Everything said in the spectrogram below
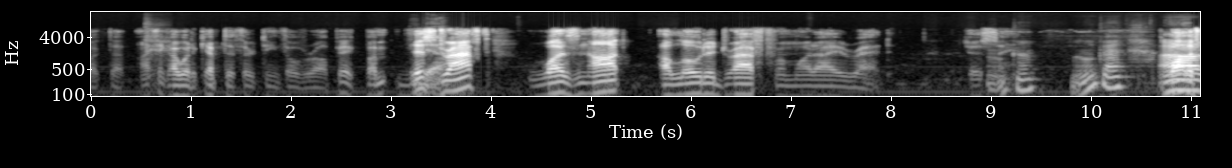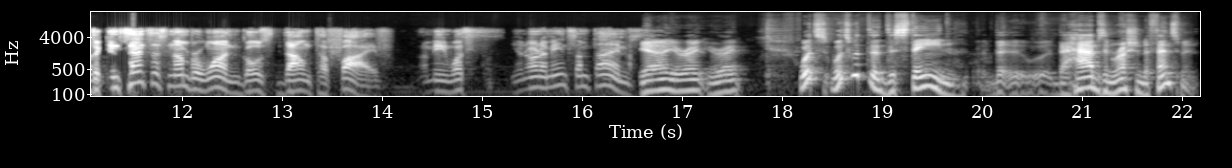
That is pretty fucked up. I think I would have kept the 13th overall pick. But this Yeah. draft was not a loaded draft from what I read. Just saying. Okay. Okay. Well, Uh, if the consensus number one goes down to five, I mean, what's you know what I mean? Sometimes. Yeah, you're right. You're right. What's what's with the disdain, the the Habs and Russian defensemen?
